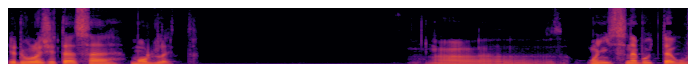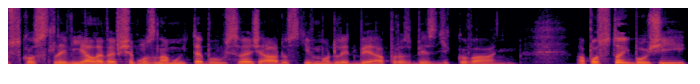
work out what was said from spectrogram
Je důležité se modlit. O nic nebuďte úzkostliví, ale ve všem oznamujte Bohu své žádosti v modlitbě a prozbě s děkováním. A postoj Boží,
